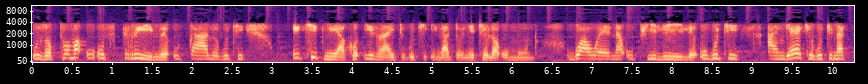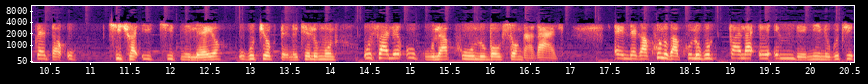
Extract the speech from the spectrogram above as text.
uzokuthoma uscreenwe uqalwe ukuthi i-kidney yakho i-right ukuthi ingadonethelwa umuntu. Kwawena uphilile ukuthi angekhe ukuthi nakuceda ukukhitshwa i-kidney leyo ukuthi yokudonethela umuntu usale ugula khulu bowuhlongakali. And kakhulu kakhulu kuqala emndenini ukuthi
